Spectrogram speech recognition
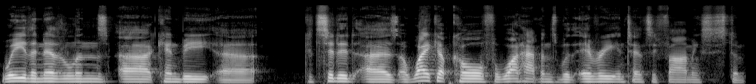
We, the Netherlands, uh, can be uh, considered as a wake up call for what happens with every intensive farming system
